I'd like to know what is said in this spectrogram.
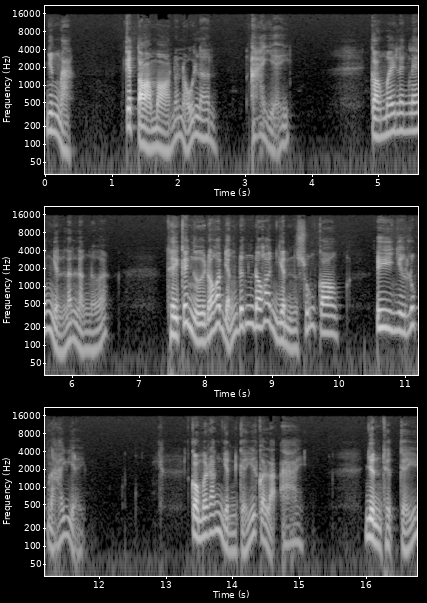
Nhưng mà cái tò mò nó nổi lên. Ai vậy? Con mới lén lén nhìn lên lần nữa. Thì cái người đó vẫn đứng đó nhìn xuống con. Y như lúc nãy vậy. Con mới ráng nhìn kỹ coi là ai. Nhìn thật kỹ.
